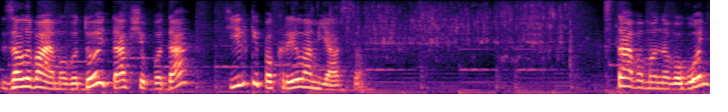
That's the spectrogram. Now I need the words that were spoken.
Заливаємо водою так, щоб вода тільки покрила м'ясо. Ставимо на вогонь,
